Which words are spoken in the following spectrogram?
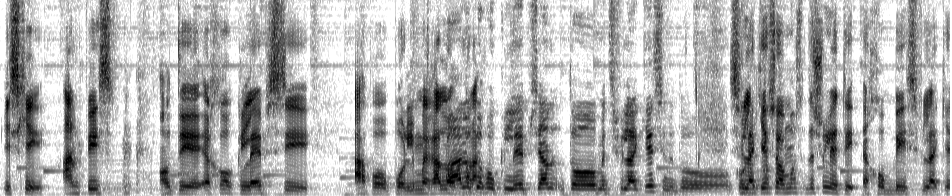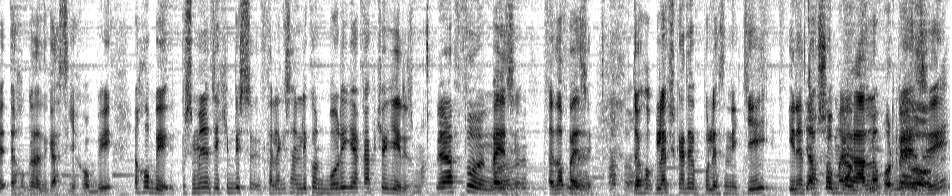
Ισχύει. Αν πεις ότι έχω κλέψει από πολύ μεγάλο Άλλο το πρά- έχω κλέψει, άλλο το, με τις φυλακές είναι το. Στις φυλακές όμως δεν σου λέει ότι έχω μπει στις φυλακές, έχω καταδικαστεί και έχω μπει. Έχω μπει, που σημαίνει ότι έχει μπει στις φυλακές ανηλίκων μπορεί για κάποιο γύρισμα. Ε, αυτό εννοώ. Παίζει. ε. Εδώ παίζει. Ναι, αυτό. Το έχω κλέψει κάτι από πολυεθνική. Είναι Και τόσο αυτό παίζει. μεγάλο Από που φορτηγό. παίζει.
